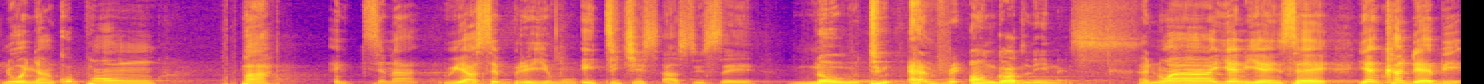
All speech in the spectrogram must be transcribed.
ne onyankopɔn pa ntena wiase bere yi mu It teaches us to say no to every ungodliness. Ɛno ara yɛ yɛn sɛ yɛnka daabi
